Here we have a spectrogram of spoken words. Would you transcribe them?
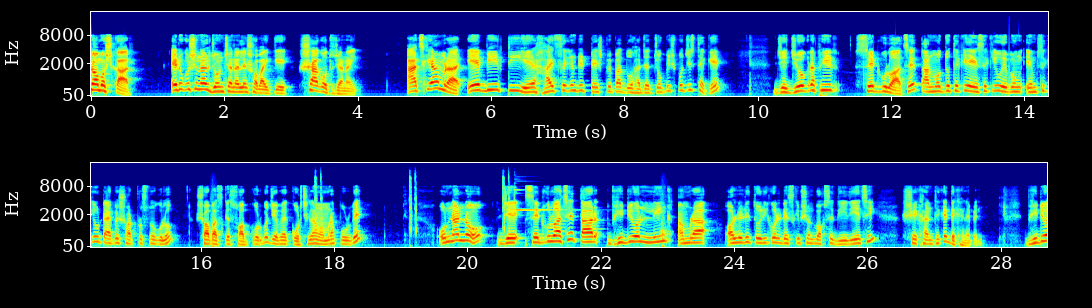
নমস্কার। এডুকেশনাল জোন চ্যানেলে সবাইকে স্বাগত জানাই। আজকে আমরা এ বি টি এর হাই সেকেন্ডারি টেস্ট পেপার দু হাজার চব্বিশ পঁচিশ থেকে যে জিওগ্রাফির সেটগুলো আছে, তার মধ্য থেকে এসে কিউ এবং এমসিকিউ টাইপের শর্ট প্রশ্নগুলো সব আজকে সলভ করব, যেভাবে করছিলাম আমরা পূর্বে। অন্যান্য যে সেটগুলো আছে, তার ভিডিওর লিংক আমরা অলরেডি তৈরি করে ডেসক্রিপশন বক্সে দিয়ে দিয়েছি, সেখান থেকে দেখে নেবেন। ভিডিও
